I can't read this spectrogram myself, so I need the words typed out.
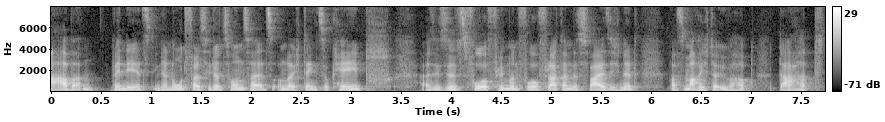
Aber wenn ihr jetzt in der Notfallsituation seid und euch denkt, okay, pff, also ist jetzt Vorflimmern, Vorflattern, das weiß ich nicht, was mache ich da überhaupt? Da hat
